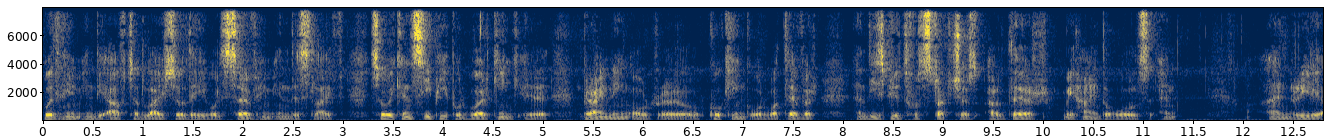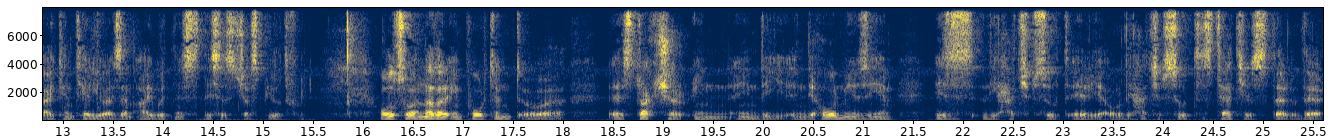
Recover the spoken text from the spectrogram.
with him in the afterlife so they will serve him in this life. So we can see people working, uh, grinding, or uh, cooking, or whatever, and these beautiful structures are there behind the walls, and and really I can tell you as an eyewitness, this is just beautiful. Also, another important uh, uh structure in in the in the whole museum is the Hatshepsut area or the Hatshepsut statues that are there.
